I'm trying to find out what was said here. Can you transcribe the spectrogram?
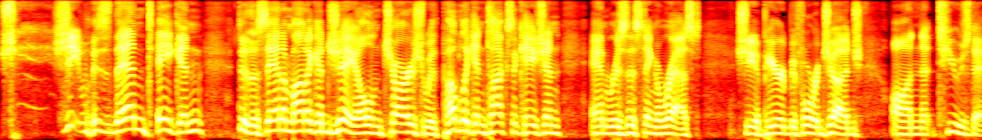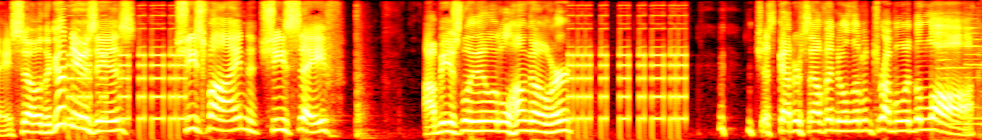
She, she was then taken to the Santa Monica jail and charged with public intoxication and resisting arrest. She appeared before a judge on Tuesday. So the good news is she's fine. She's safe. Obviously, a little hungover. Just got herself into a little trouble with the law.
